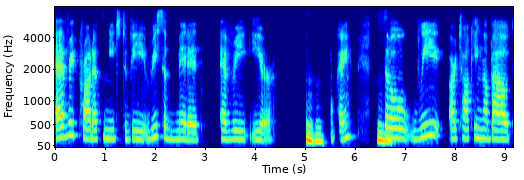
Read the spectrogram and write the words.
every product needs to be resubmitted every year. Mm-hmm. Okay. Mm-hmm. So we are talking about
